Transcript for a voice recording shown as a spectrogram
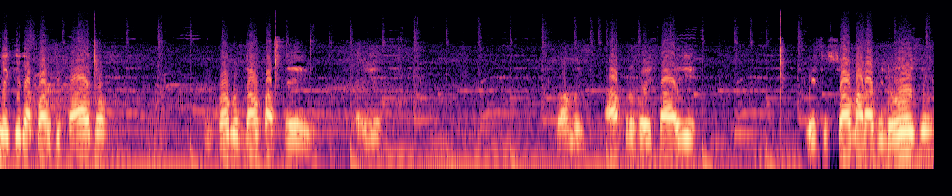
saindo aqui da porta de casa e vamos dar um passeio. Aí vamos aproveitar aí esse sol maravilhoso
